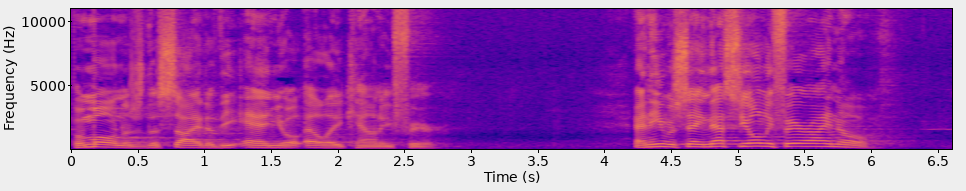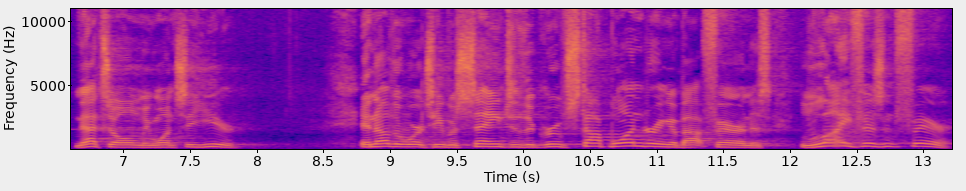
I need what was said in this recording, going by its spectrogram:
Pomona is the site of the annual LA County Fair. And he was saying, That's the only fair I know. And that's only once a year. In other words, he was saying to the group, Stop wondering about fairness. Life isn't fair.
